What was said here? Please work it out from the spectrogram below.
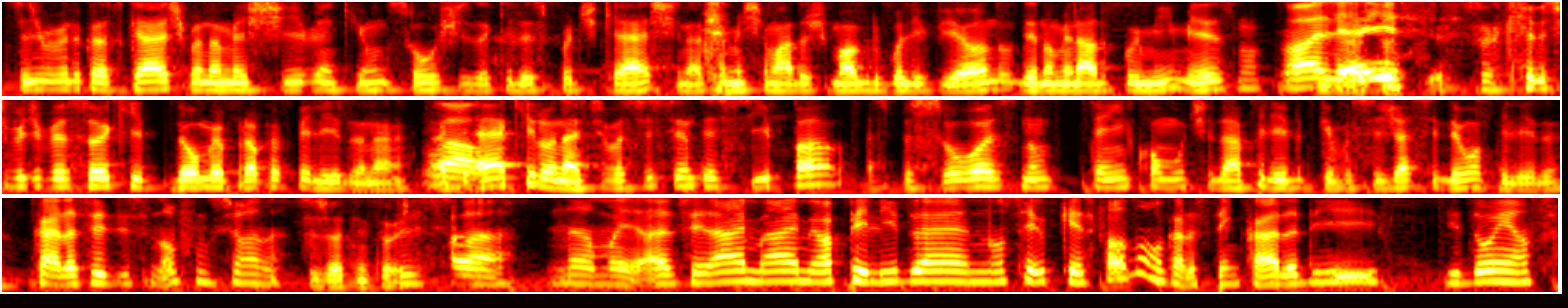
Seja bem-vindo ao Crosscast, meu nome é Steven, aqui um dos hosts aqui desse podcast, né? Também chamado de Mogli Boliviano, denominado por mim mesmo. Olha sou- isso. eu sou aquele tipo de pessoa que dou o meu próprio apelido, né? Uau. É aquilo, né? Se você se antecipa, as pessoas não têm como te dar apelido, porque você já se deu um apelido. Cara, às vezes isso não funciona. Você já tentou isso? Falar, não, mas às vezes, ai, ai, meu apelido é não sei o que. Você fala, não, cara, você tem cara de, de doença.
